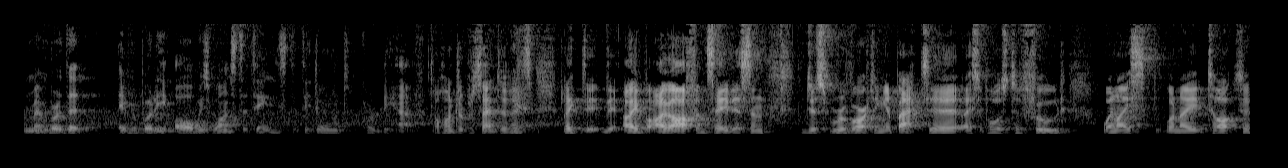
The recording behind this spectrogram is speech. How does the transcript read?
remember that everybody always wants the things that they don't currently have. hundred percent, and yeah. it's like I I often say this, and just reverting it back to I suppose to food. When I when I talk to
